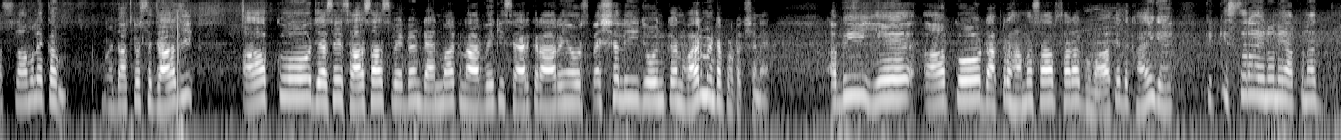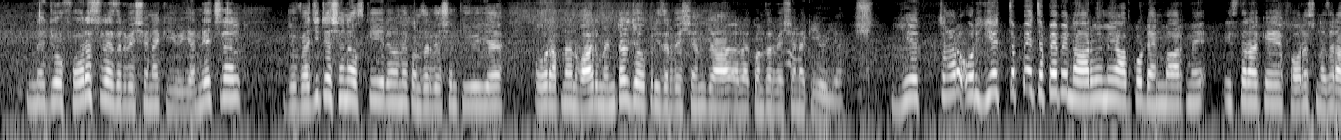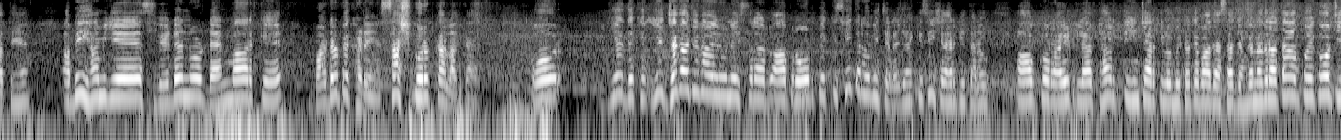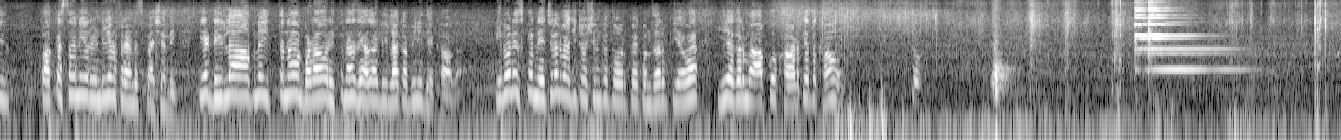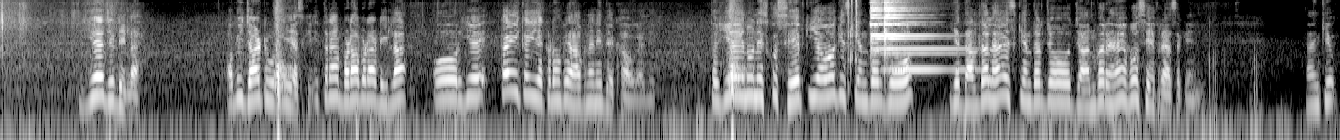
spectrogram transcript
असलकम डॉक्टर सजाद जी। आपको जैसे साथ साथ स्वीडन डेनमार्क, नॉर्वे की सैर करा रहे हैं और स्पेशली जो इनका इन्वायरमेंटल प्रोटेक्शन है। अभी ये आपको डॉक्टर हामद साहब सारा घुमा के दिखाएँगे कि किस तरह इन्होंने अपना ने जो फॉरेस्ट रिजर्वेशन है की हुई है। नेचुरल जो वेजिटेशन है उसकी इन्होंने कंजर्वेशन की हुई है और अपना इन्वायरमेंटल जो प्रिजर्वेशन या कंजर्वेशन है की हुई है। ये चार और ये चप्पे चप्पे पे नॉर्वे में आपको डेनमार्क में इस तरह के फॉरेस्ट नज़र आते हैं। अभी हम ये स्वीडन और डेनमार्क के बॉर्डर पे खड़े हैं सशबुर्ग का इलाका है। और ये देखें, ये जगह जगह इन्होंने इस तरह आप रोड पे किसी तरह भी चले जाएँ, किसी शहर की तरफ़ आपको राइट लेफ़्ट हर तीन चार किलोमीटर के बाद ऐसा जंगल नज़र आता है। आपको एक और चीज़, पाकिस्तानी और इंडियन फ्रेंड स्पेशली ये डीला आपने इतना बड़ा और इतना ज़्यादा डीला कभी नहीं देखा होगा। इन्होंने इसको नेचुरल वेजिटेशन के तौर पे कंजर्व किया हुआ है। ये अगर मैं आपको खाड़ के दिखाऊँ तो ये जी डीला है। अभी जड़ टूट गई है इसकी। इतना बड़ा बड़ा डीला और ये कई कई एकड़ों पे आपने नहीं देखा होगा जी। तो ये इन्होंने इसको सेव किया हुआ कि इसके अंदर जो ये दलदल है, इसके अंदर जो जानवर हैं, वो सेफ़ रह सकें जी। Thank you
